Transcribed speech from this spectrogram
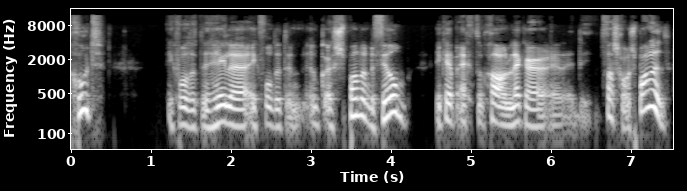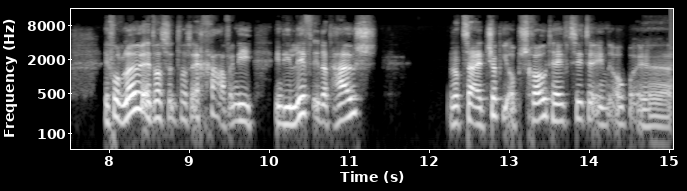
goed. Ik vond het een hele. Ik vond het een, een spannende film. Ik heb echt gewoon lekker. eh, Het was gewoon spannend. Ik vond het leuk. Het was, het was echt gaaf. En die, in die lift in dat huis. Dat zij Chucky op schoot heeft zitten in, op, eh,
